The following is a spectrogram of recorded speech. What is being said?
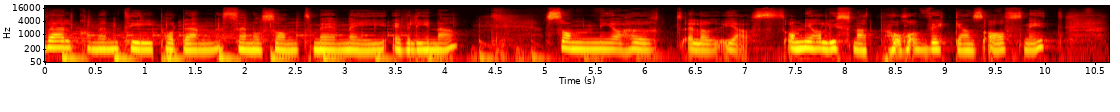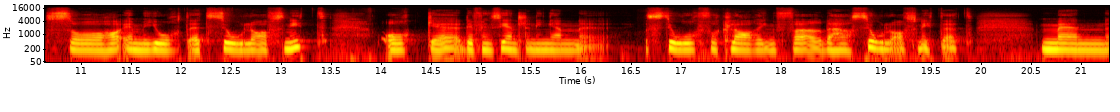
Välkommen till podden Sen och sånt med mig Evelina. Som ni har hört, eller ja, om ni har lyssnat på veckans avsnitt så har Emmy gjort ett soloavsnitt och eh, det finns egentligen ingen eh, stor förklaring för det här soloavsnittet. Men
